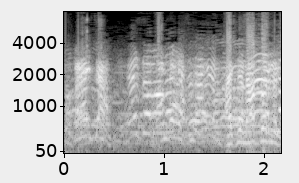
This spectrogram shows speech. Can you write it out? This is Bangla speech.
আচ্ছা না।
